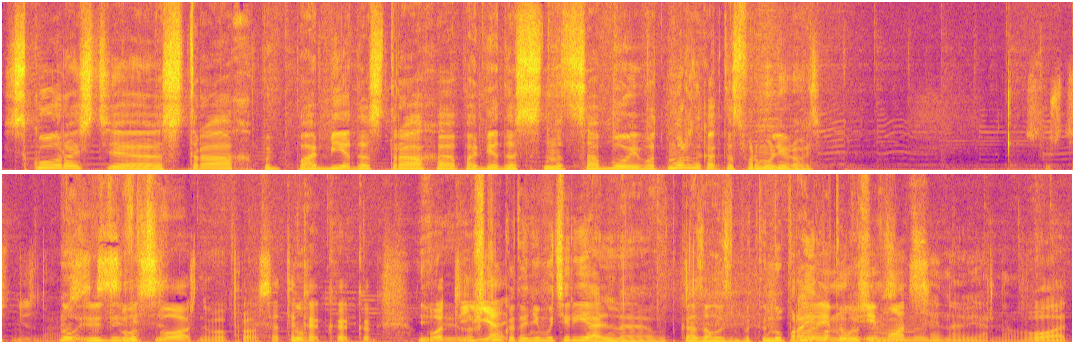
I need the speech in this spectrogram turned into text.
Скорость, э, страх, победа страха, победа над собой. Вот можно как-то сформулировать? Слушайте, не знаю. Ну, ведь, сложный вопрос. Это ну, как, как, как вот штука-то я... нематериальная, вот казалось бы. Ты, ну проехал ну, эмо... эмоции, наверное. Вот.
